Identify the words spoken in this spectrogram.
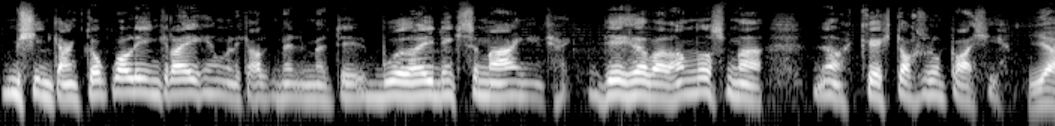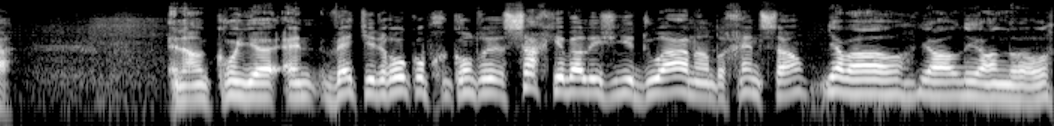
misschien kan ik het ook wel in krijgen, want ik had met, met de boerderij niks te maken. Ik deed heel wat anders, maar nou, ik kreeg toch zo'n pasje. Ja. En dan kon je, en werd je er ook op gecontroleerd? Zag je wel eens hier douane aan de grens staan? Jawel, ja, die andere wel.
